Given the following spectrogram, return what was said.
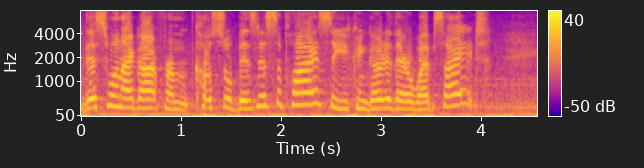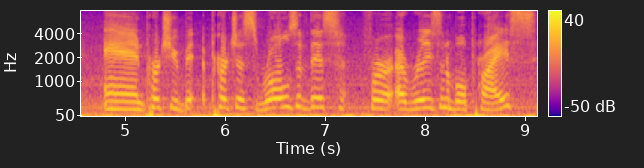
This one I got from Coastal Business Supplies, so you can go to their website and purchase rolls of this for a reasonable price.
